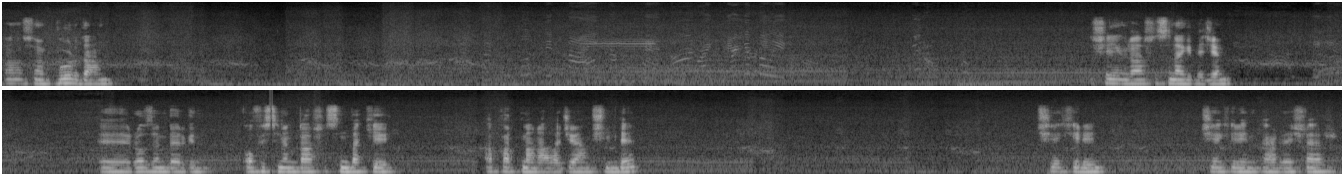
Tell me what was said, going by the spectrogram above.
Ondan sonra buradan şeyin karşısına gideceğim. Ee, Rosenberg'in ofisinin karşısındaki apartmanı alacağım şimdi. Çekilin. Çekilin kardeşler.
